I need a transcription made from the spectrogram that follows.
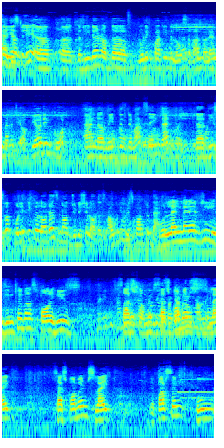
sir, yesterday, uh, uh, the leader of the ruling party in the Lok Sabha, Kalyan Banerjee, appeared in court and uh, made this demand, saying that uh, these were political orders, not judicial orders. How would you respond to that? Kullan Banerjee is infamous for his such such comments like such comments like a person who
